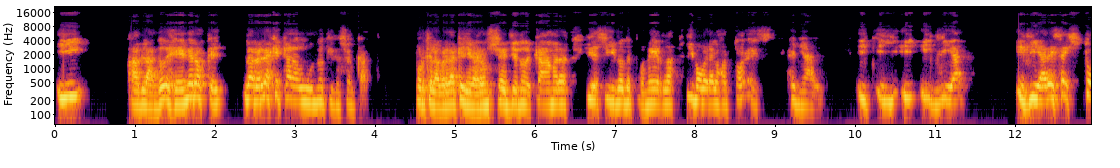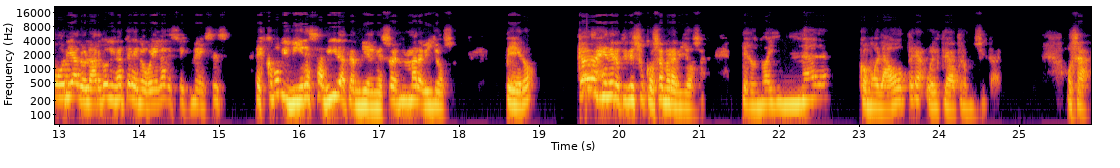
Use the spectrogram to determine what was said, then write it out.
Y hablando de géneros, que la verdad es que cada uno tiene su encanto. Porque la verdad que llegar a un set lleno de cámaras y decidir dónde ponerla y mover a los actores es genial. Y, y, y, guiar, y guiar esa historia a lo largo de una telenovela de seis meses es como vivir esa vida también. Eso es maravilloso. Pero cada género tiene su cosa maravillosa. Pero no hay nada como la ópera o el teatro musical. O sea,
